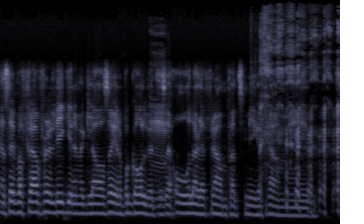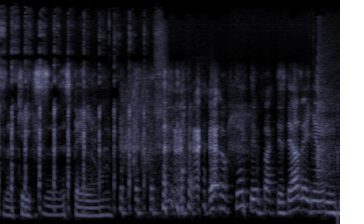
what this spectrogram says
Jag ser bara framför dig ligger med glasögon på golvet och så mm. ålar det fram för att smyga fram i krigsspel. jag upptäckte det faktiskt. Jag hade ingen.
